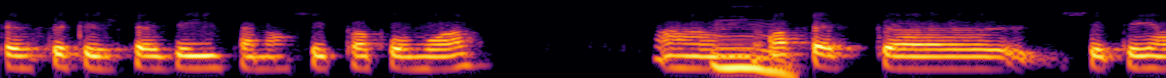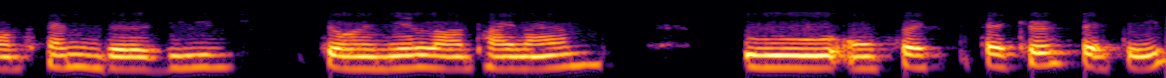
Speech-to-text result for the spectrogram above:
que ce que je faisais, ça marchait pas pour moi. Um, Mm. En fait, euh, j'étais en train de vivre sur une île en Thaïlande où on fait, fait que fêter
